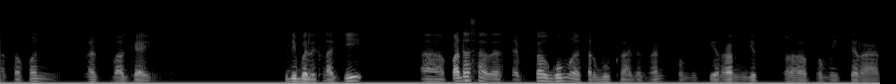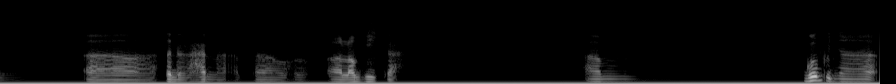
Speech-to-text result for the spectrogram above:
ataupun lain sebagainya. Jadi balik lagi uh, pada saat SMK gue mulai terbuka dengan pemikiran gitu uh, pemikiran uh, sederhana atau uh, logika. Um, gue punya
